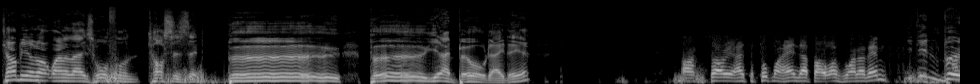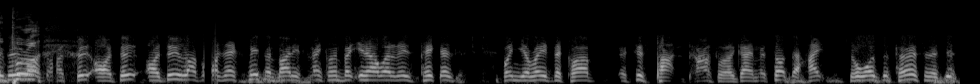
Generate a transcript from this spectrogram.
tell me you're not one of those Hawthorn tossers that boo, boo. You don't boo all day, do you? I'm sorry, I had to put my hand up. I was one of them. You didn't I boo. do, Poor love, I, do, I do, I do love Isaac Smith and Buddy Franklin, but you know what it is, Pickers. When you leave the club, it's just part and parcel of the game. It's not the hate towards the person; it's just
